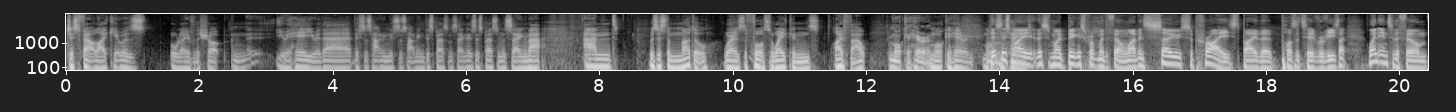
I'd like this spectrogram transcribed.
just felt like it was all over the shop, and uh, you were here, you were there. This was happening, this was happening. This person was saying this, this person was saying that, and it was just a muddle. Whereas The Force Awakens, I felt More coherent. more coherent. More this is my this is my biggest problem with the film. Why I've been so surprised by the positive reviews. Like went into the film,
